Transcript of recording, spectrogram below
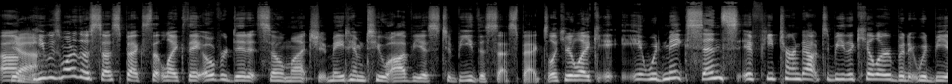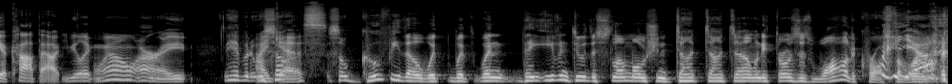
Um, Yeah. He was one of those suspects that, like, they overdid it so much, it made him too obvious to be the suspect. Like, you're like, it, it would make sense if he turned out to be the killer, but it would be a cop out. You'd be like, well, all right. Yeah, but it I was so, guess. so goofy though. With with when they even do the slow motion dun dun dun when he throws his wallet across the Yeah. room.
